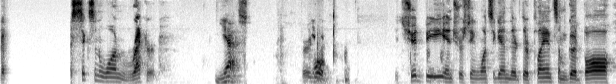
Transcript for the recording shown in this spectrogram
a six and one record. Yes. Very Yeah. good. It should be interesting. Once again, they're they're playing some good ball.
